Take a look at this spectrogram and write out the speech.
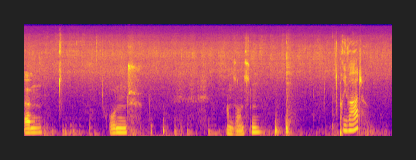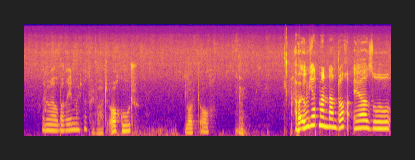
ähm, und ansonsten Privat? Wenn du darüber reden möchtest. privat auch gut. Läuft auch. Aber irgendwie hat man dann doch eher so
